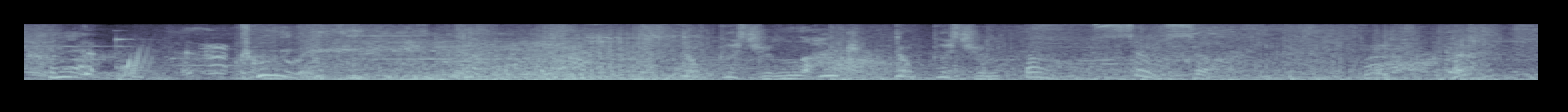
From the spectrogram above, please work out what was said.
Cool it. Don't push your luck. Don't push your. Oh, so sorry.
